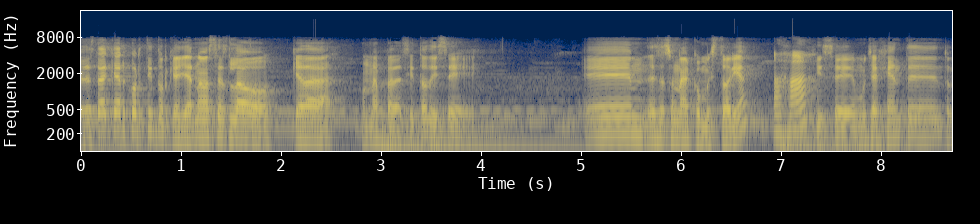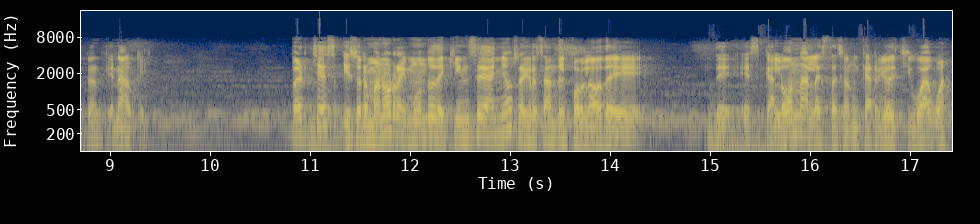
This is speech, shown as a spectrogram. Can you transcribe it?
Pues esta va a quedar cortito porque ya no es lo. Queda un pedacito. Dice. eh, esa es una como historia. Ajá. Dice, mucha gente. Nah, ok. Perches y su hermano Raimundo de 15 años regresaban del poblado de, de Escalón a la estación Carrillo de Chihuahua.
